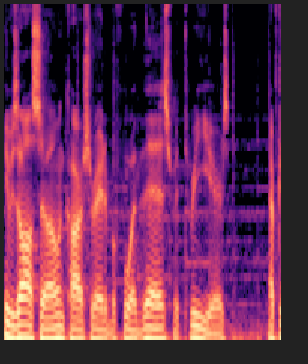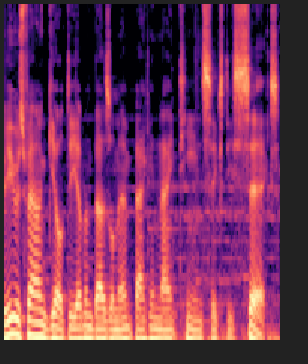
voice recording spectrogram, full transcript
He was also incarcerated before this for three years after he was found guilty of embezzlement back in 1966.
